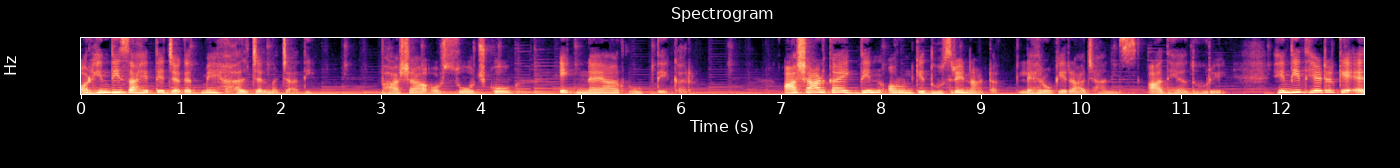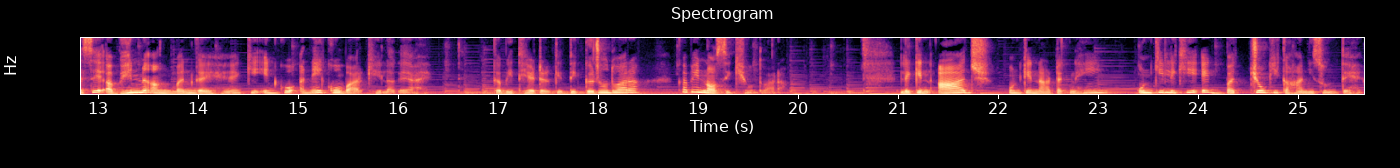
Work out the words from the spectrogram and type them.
और हिंदी साहित्य जगत में हलचल मचा दी। भाषा और सोच को एक नया रूप देकर। आषाढ़ का एक दिन और उनके दूसरे नाटक, लहरों के राजहंस, आधे अधूरे। हिंदी थिएटर के ऐसे अभिन्न अंग बन गए हैं कि इनको अनेकों बार खेला गया है। कभी थिएटर के दिग्गजों द्वारा, कभी नौसिखियों द्वारा। लेकिन आज उनके नाटक नहीं, उनकी लिखी एक बच्चों की कहानी सुनते हैं।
